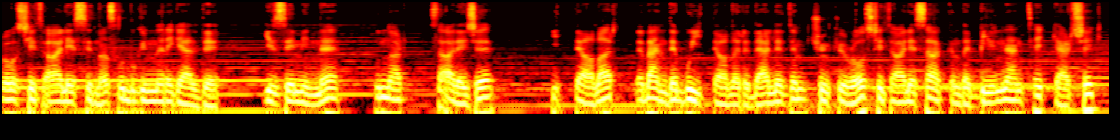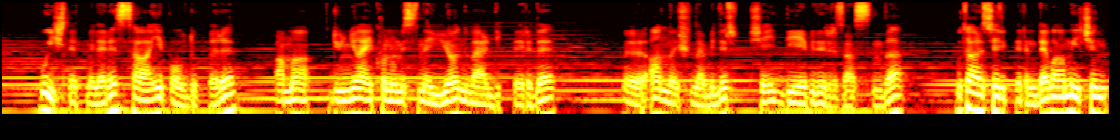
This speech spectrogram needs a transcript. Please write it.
Rothschild ailesi nasıl bugünlere geldi, gizemi ne bunlar sadece iddialar ve ben de bu iddiaları derledim. Çünkü Rothschild ailesi hakkında bilinen tek gerçek bu işletmelere sahip oldukları ama dünya ekonomisine yön verdikleri de e, anlaşılabilir şey diyebiliriz aslında. Bu tarz içeriklerin devamı için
